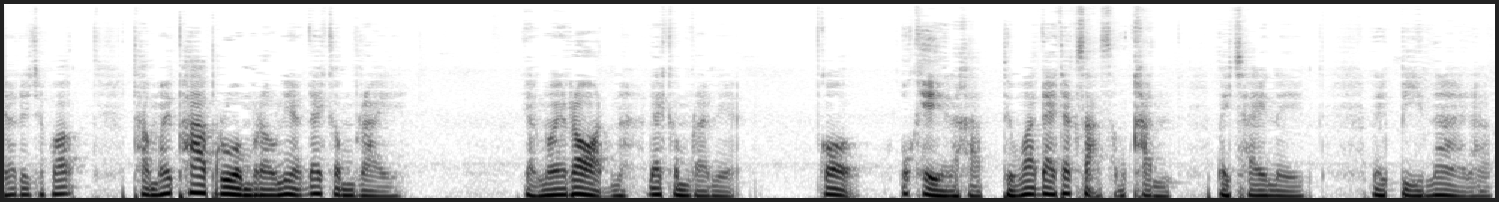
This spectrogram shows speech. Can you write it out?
นะโดยเฉพาะทำให้ภาพรวมเราเนี่ยได้กำไร อย่างน้อยรอดนะได้กำไรเนี่ย ก็ โอเคนะครับ ถือว่าได้ทักษะสำคัญไปใช้ในในปีหน้านะครับ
